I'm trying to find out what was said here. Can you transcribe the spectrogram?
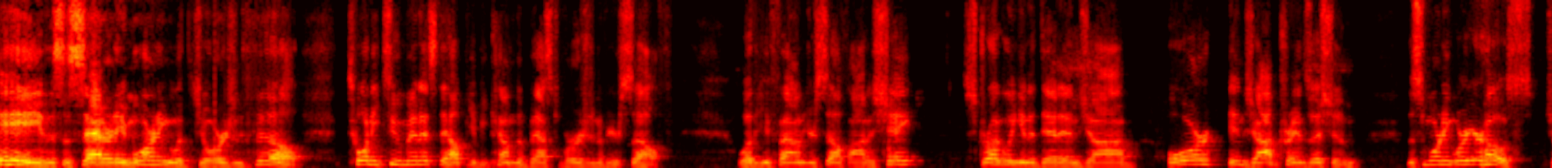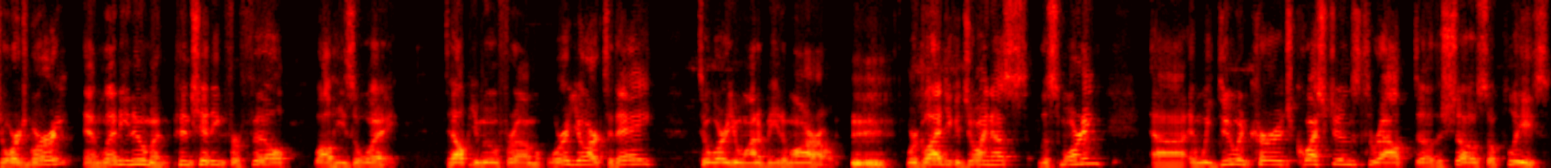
Hey, this is Saturday morning with George and Phil. 22 minutes to help you become the best version of yourself. Whether you found yourself out of shape, struggling in a dead end job, or in job transition, this morning we're your hosts, George Murray and Lenny Newman, pinch hitting for Phil while he's away to help you move from where you are today to where you want to be tomorrow. we're glad you could join us this morning. Uh, and we do encourage questions throughout uh, the show. So please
